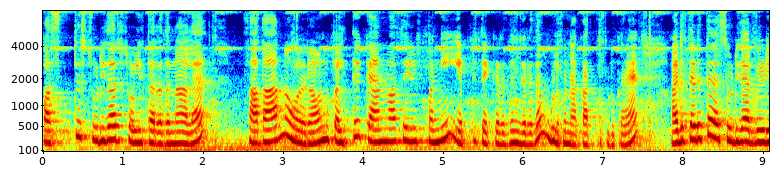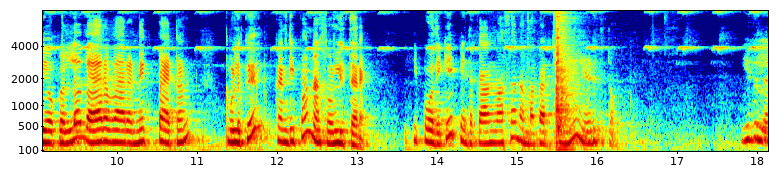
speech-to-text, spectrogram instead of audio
ஃபஸ்ட்டு சுடிதார் சொல்லித்தரதுனால சாதாரண ஒரு ரவுண்ட் கழுத்து கேன்வாஸை யூஸ் பண்ணி எப்படி தைக்கிறதுங்கிறத உங்களுக்கு நான் கற்றுக் கொடுக்குறேன். அடுத்தடுத்த சுடிதார் வீடியோக்களில் வேறு வேறு நெக் பேட்டர்ன் உங்களுக்கு கண்டிப்பாக நான் சொல்லித்தரேன் இப்போதைக்கு இப்போ இந்த கேன்வாஸை நம்ம கட் பண்ணி எடுத்துட்டோம். இதில்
